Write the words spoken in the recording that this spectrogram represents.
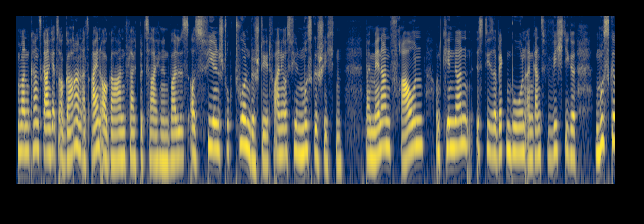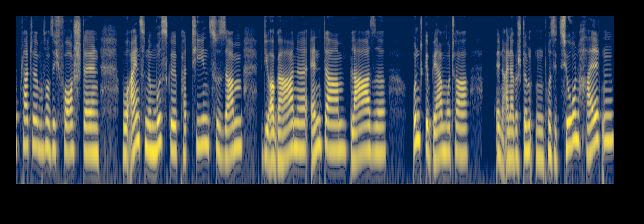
Man kann es gar nicht als Organ, als ein Organ vielleicht bezeichnen, weil es aus vielen Strukturen besteht, vor allem aus vielen Mussgeschichten. Bei Männern, Frauen und Kindern ist dieser Beckenboden eine ganz wichtige Muskelplatte, muss man sich vorstellen, wo einzelne Muskelpartien zusammen die Organe, Enddarm, Blase und Gebärmutter in einer bestimmten Position halten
